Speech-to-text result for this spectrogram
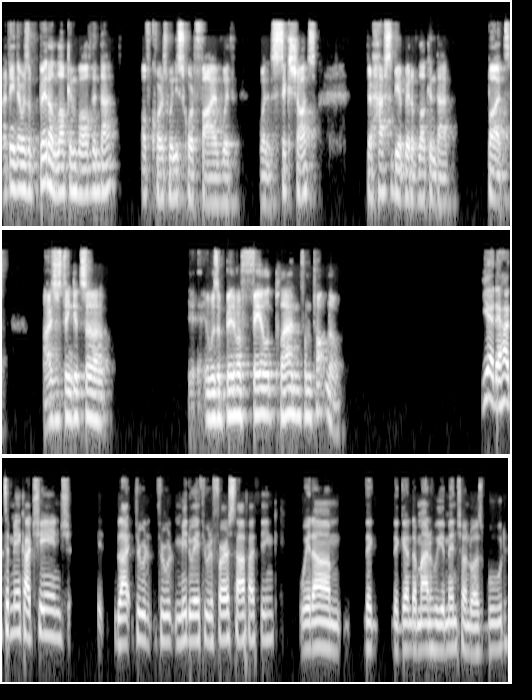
I think there was a bit of luck involved in that. Of course, when you score five with when six shots, there has to be a bit of luck in that. But I just think it's a it was a bit of a failed plan from Tottenham. yeah, they had to make a change like through through midway through the first half, I think, with um the the the man who you mentioned was booed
